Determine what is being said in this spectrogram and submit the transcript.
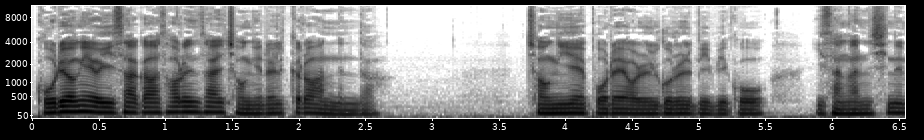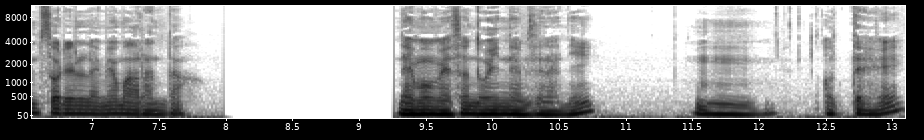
고령의 의사가 30살 정의를 끌어안는다. 정의의 볼에 얼굴을 비비고 이상한 신음소리를 내며 말한다. 내 몸에서 노인 냄새 나니? 음, 어때?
